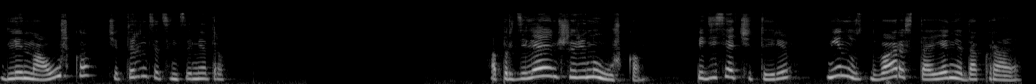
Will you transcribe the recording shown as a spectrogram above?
длина ушка 14 сантиметров. Определяем ширину ушка. 54 минус 2 расстояние до края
